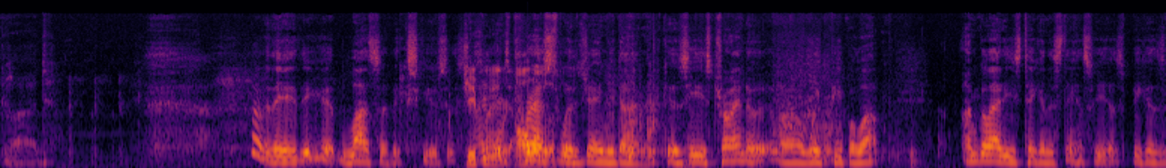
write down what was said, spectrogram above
God. I mean, they they get lots of excuses. JP I'm Morgan's all over the impressed with Jamie Dimon because he's trying to uh, wake people up. I'm glad he's taking the stance he is because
